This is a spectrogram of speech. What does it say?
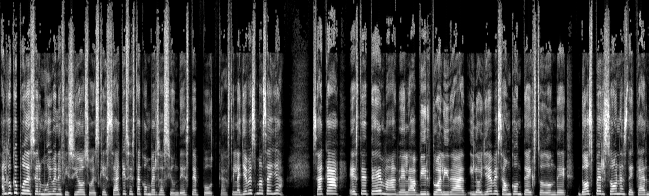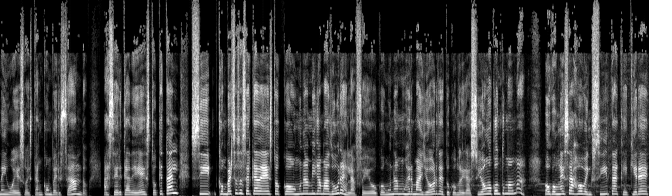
Algo que puede ser muy beneficioso es que saques esta conversación de este podcast y la lleves más allá saca este tema de la virtualidad y lo lleves a un contexto donde dos personas de carne y hueso están conversando acerca de esto. ¿Qué tal si conversas acerca de esto con una amiga madura en la fe o con una mujer mayor de tu congregación o con tu mamá o con esa jovencita que quiere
